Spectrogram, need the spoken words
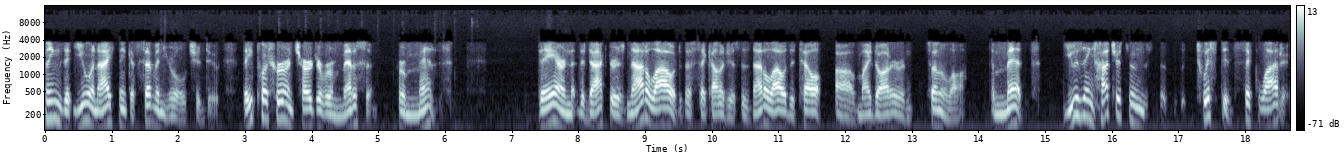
things that you and I think a seven year old should do. They put her in charge of her medicine, her meds. They are the doctor is not allowed. The psychologist is not allowed to tell uh, my daughter and son-in-law the meds using Hutchinson's twisted, sick logic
